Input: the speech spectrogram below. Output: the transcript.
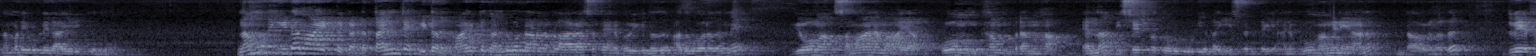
നമ്മുടെ ഉള്ളിലായിരിക്കുന്നു. നമ്മുടെ ഇടമായിട്ട് കണ്ട് തന്റെ ഇടം ആയിട്ട് കണ്ടുകൊണ്ടാണ് നമ്മൾ ആകാശത്തെ അനുഭവിക്കുന്നത്. അതുപോലെ തന്നെ വ്യോമ സമാനമായ ഓം ഘം ബ്രഹ്മ എന്ന വിശേഷത്തോടു കൂടിയുള്ള ഈശ്വരന്റെ അനുഭവം അങ്ങനെയാണ് ഉണ്ടാകുന്നത്. ദ്വേധ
